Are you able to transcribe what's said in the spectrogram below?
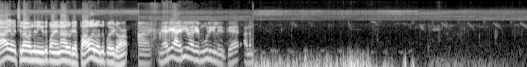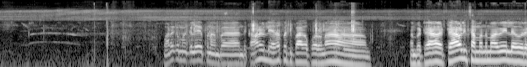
காய வச்சுலாம் வந்து இது பண்ணீங்கன்னா அதோடைய பவர் வந்து போயிடும். நிறைய அரிய வகை மூலிகைகள் இருக்கு. அந்த வணக்கம் மக்களே. இப்போ நம்ம இந்த காணொலியில் எதை பற்றி பார்க்க போகிறோம்னா நம்ம ட்ரா ட்ராவலிங் சம்மந்தமாகவே இல்லை ஒரு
